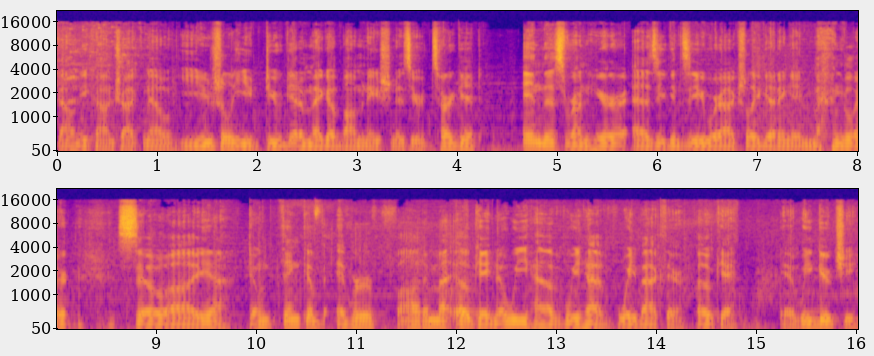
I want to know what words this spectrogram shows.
bounty contract. Now, usually you do get a Mega Abomination as your target, in this run here, as you can see, we're actually getting a Mangler. So, uh, yeah, don't think I've ever fought a ma- Okay, no, we have, we have, way back there. Okay, yeah, we Gucci,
